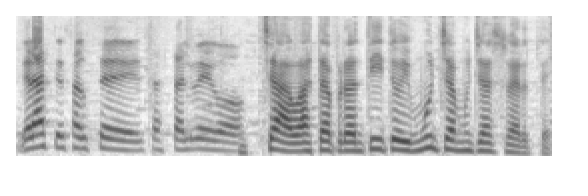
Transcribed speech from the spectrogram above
gracias a ustedes. Hasta luego. Chao, hasta prontito y mucha, mucha suerte.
